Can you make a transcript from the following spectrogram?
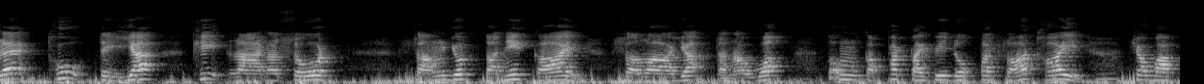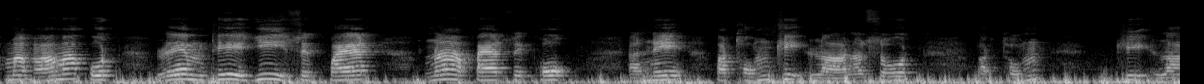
และทุติยคิลานสูตร สังยุตตนิกายสลายตนวัคตรงกับพระไตรปิฎกภาษาไทย ฉบับมหามกุฏเล่มที่ 28 หน้า 86 อันนี้ปฐมขิลานสูตรปฐมขิลา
